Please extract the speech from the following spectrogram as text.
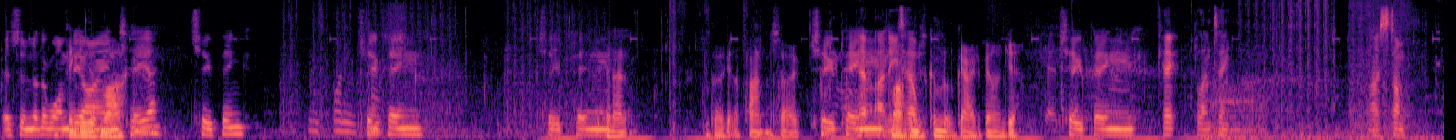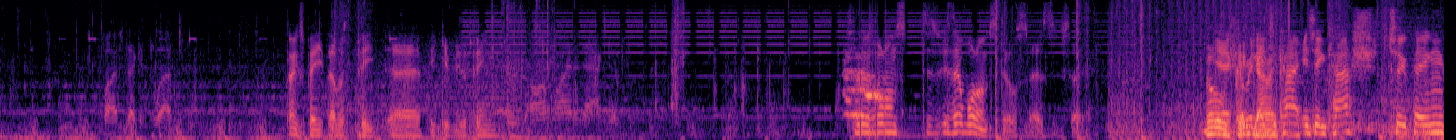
There's another one Think he was behind here. Two ping. There's one in Two cash. ping. Two ping. Gonna, we've got to get the plant. So, Two ping. I need Mark, I'm help. just coming up the garage behind you. Two ping. Okay, planting. Nice, Tom. Five seconds left. Thanks, Pete. That was Pete. Uh, Pete, give me the ping. Diffusers online and active. So there's one on. Is there one on still says Did you say? Oh yeah, shit, coming garage. into ca- He's in cash. Two ping.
